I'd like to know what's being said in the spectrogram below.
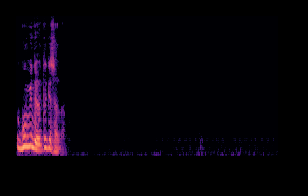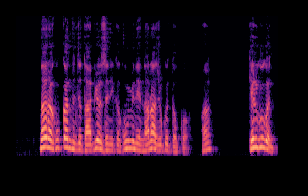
국민들 어떻게 살라고? 나라 국가는 이제 다 비었으니까 국민들이 나눠줄 것도 없고, 어? 결국은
